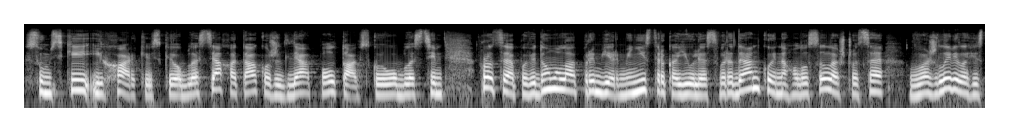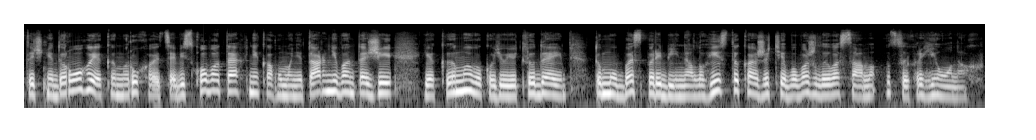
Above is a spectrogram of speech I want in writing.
Сумській і Харківській областях, а також для Полтавської області. Про це повідомила прем'єр-міністрка Юлія Свериденко і наголосила, що це важливі логістичні дороги, якими рухається військова техніка, гуманітарні вантажі, якими евакуюють людей. Тому безперебійна логістика життєво важлива саме у цих регіонах.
